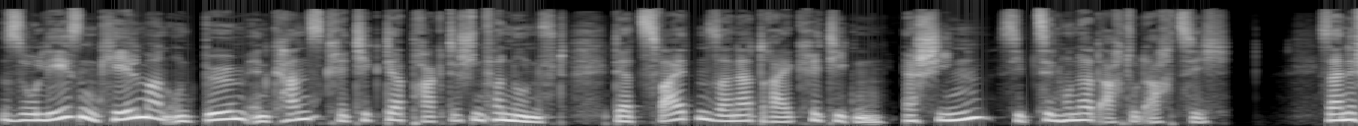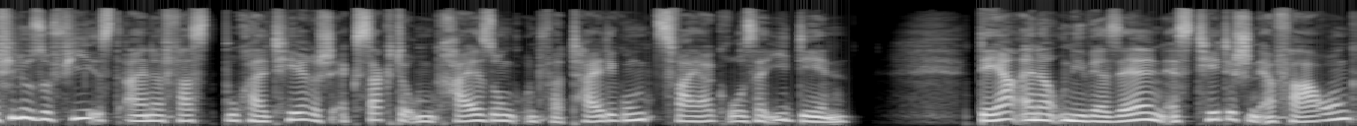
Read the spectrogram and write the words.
So lesen Kehlmann und Böhm in Kants Kritik der praktischen Vernunft, der zweiten seiner drei Kritiken, erschienen 1788. Seine Philosophie ist eine fast buchhalterisch exakte Umkreisung und Verteidigung zweier großer Ideen. Der einer universellen ästhetischen Erfahrung,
